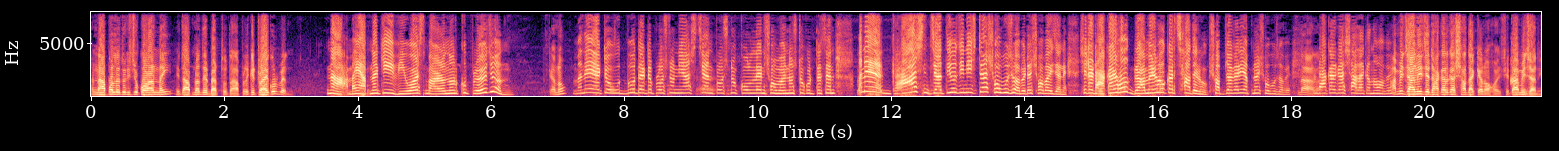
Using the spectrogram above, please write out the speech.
আর না পারলে তো কিছু করার নাই এটা আপনাদের ব্যর্থতা। আপনারা কি ট্রাই করবেন? না ভাই আপনার কি ভিউয়ার্স বাড়ানোর খুব প্রয়োজন? কেন? মানে একটা উদ্ভুত একটা প্রশ্ন নিয়ে আসছেন প্রশ্ন করলেন সময় নষ্ট করতেছেন। মানে ঘাস জাতীয় জিনিসটা সবুজ হবে এটা সবাই জানে। সেটা ঢাকার হোক গ্রামের হোক আর ছাদের হোক সব জায়গারই আপনার সবুজ হবে। না, না। ঢাকার ঘাস সাদা কেন হবে? আমি জানি যে ঢাকার ঘাস সাদা কেন হয় সেটা আমি জানি।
